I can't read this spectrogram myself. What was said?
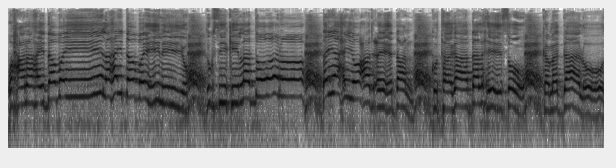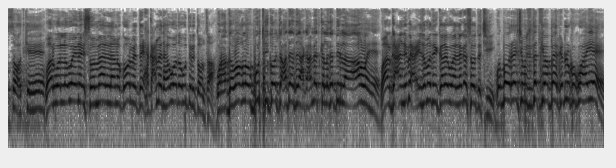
waxaan ahay dabayl ahay dabayliyo dugsikii la doono dayaxiyo cadceedan ku tagaa dalxiiso kama daalo socodkee. Waar walla weynay somalilan goormay dayax gacmeed hawada u diri doontaa. War haddawaaqlow buurtii gooja caddee dayax gacmeedka laga diri lahaa aawahe. Waar gacannibax ciidamadii galay waa laga soo dejiyey warbow reer jabuuti dadkiibaa beerka dhulka ku hayee.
